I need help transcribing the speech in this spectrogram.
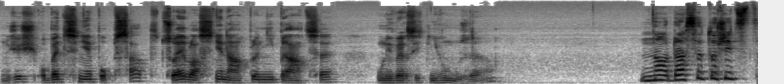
Můžeš obecně popsat, co je vlastně náplní práce univerzitního muzea? No, dá se to říct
